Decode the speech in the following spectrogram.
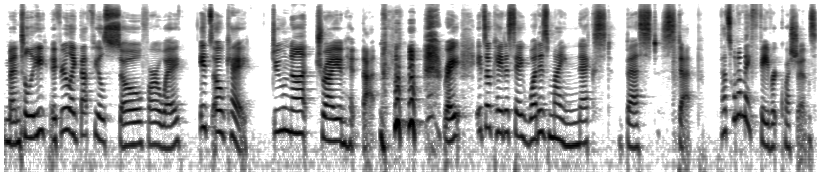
mentally, if you're like, that feels so far away, it's okay do not try and hit that, right? It's okay to say, what is my next best step? That's one of my favorite questions,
